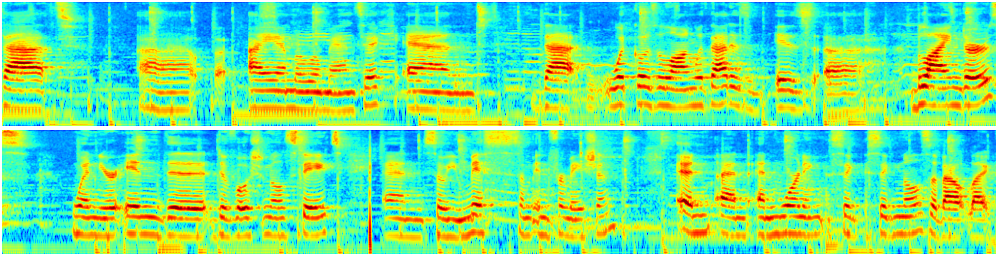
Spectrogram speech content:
that uh, I am a romantic, and that what goes along with that is, is uh, blinders when you're in the devotional state, and so you miss some information and and and warning sig- signals about like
